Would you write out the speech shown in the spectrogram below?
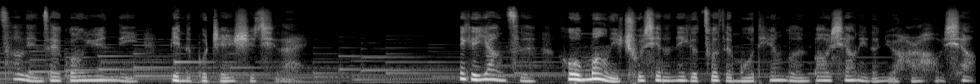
侧脸在光晕里变得不真实起来。那个样子和我梦里出现的那个坐在摩天轮包厢里的女孩好像。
